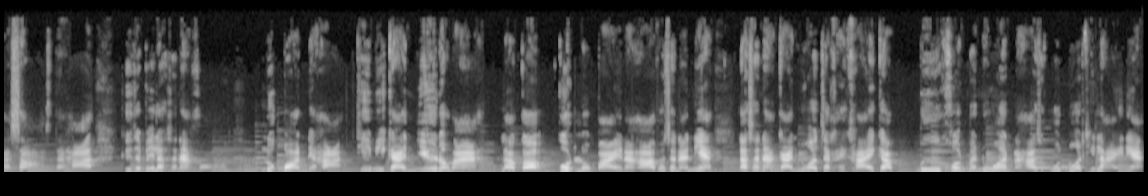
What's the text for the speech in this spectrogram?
Massage นะคะ คือจะเป็นลักษณะของ ลูกบอลเนี่ยค่ะที่มีการยื่นออกมา แล้วก็กดลงไปนะคะ เพราะฉะนั้นเนี่ยลักษณะการนวดจะคล้ายๆ กับมือคนมานวดนะคะ สมมตินวดที่ไหล่เนี่ย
